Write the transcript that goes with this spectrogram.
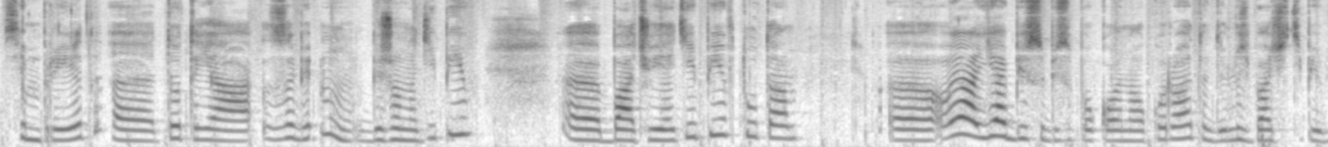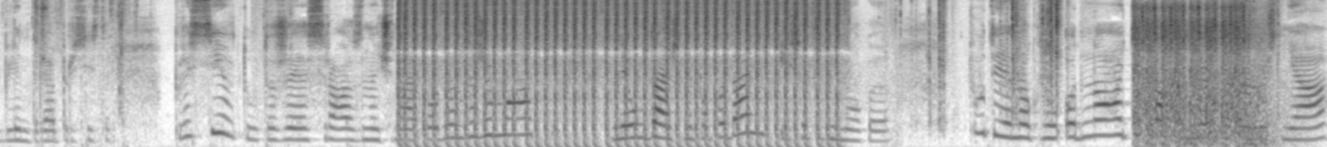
Всім привіт! Е, тут я забі... ну, біжу на тіпів, е, бачу я тіпів тут. Е, я, я біг собі спокійно, акуратно, дивлюсь, бачу тіпів, блін, треба присісти. Присів, тут уже я сразу починаю по одному зажимати, неудачне попадання і все-таки нокаю. Тут я нокнув одного тіпа, русня,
